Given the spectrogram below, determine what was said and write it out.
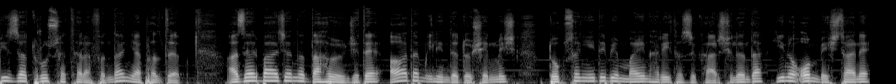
bizzat Rusya tarafından yapıldı. Azerbaycan'da daha önce de Ağdam ilinde döşenmiş 97 bin mayın haritası karşılığında yine 15 tane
